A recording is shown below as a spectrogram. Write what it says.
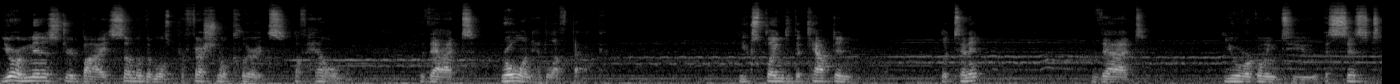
you're administered by some of the most professional clerics of Helm that Roland had left back. You explain to the captain, lieutenant, that you are going to assist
